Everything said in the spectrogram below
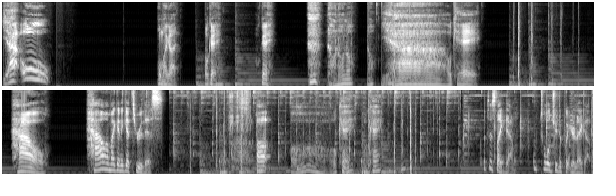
Yeah, oh! Oh my god. Okay. Okay. no, no, no, no. Yeah, okay. How? How am I going to get through this? Uh, oh, okay, okay. Put this leg down. Who told you to put your leg up?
